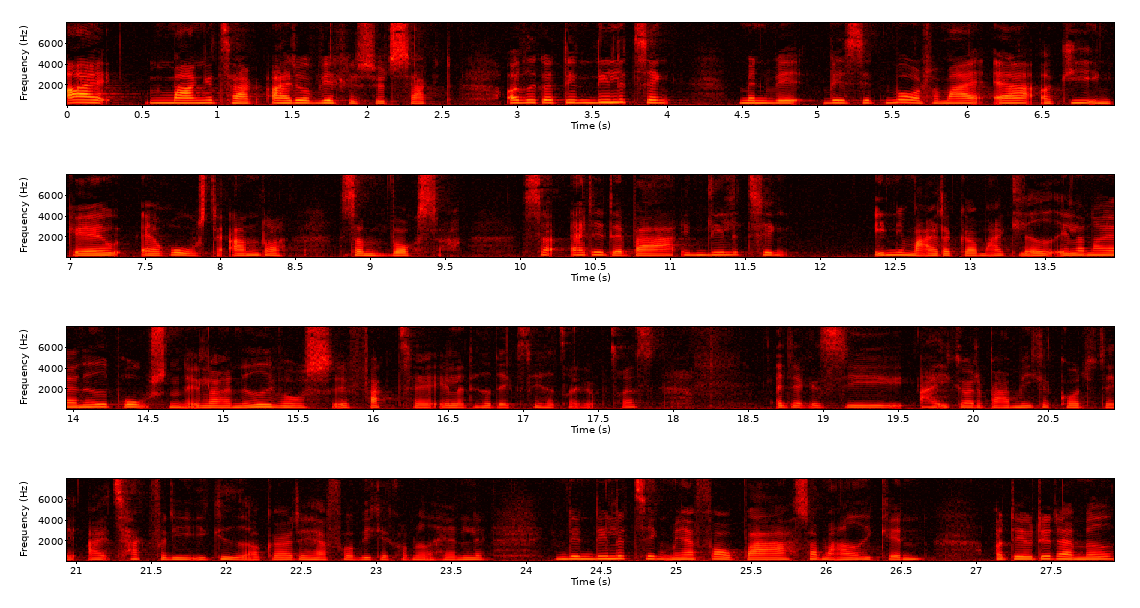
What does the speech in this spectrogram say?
ej, mange tak. Ej, det var virkelig sødt sagt. Og jeg ved godt, det er en lille ting, men hvis et mål for mig er at give en gave af ros til andre, som vokser, så er det da bare en lille ting inde i mig, der gør mig glad. Eller når jeg er nede i brusen, eller er nede i vores øh, fakta, eller det hedder det ikke, det hedder 365, at jeg kan sige, ej, I gør det bare mega godt i dag. Ej, tak fordi I gider at gøre det her, for at vi kan komme ned og handle. Jamen, det er en lille ting, men jeg får bare så meget igen. Og det er jo det der med,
